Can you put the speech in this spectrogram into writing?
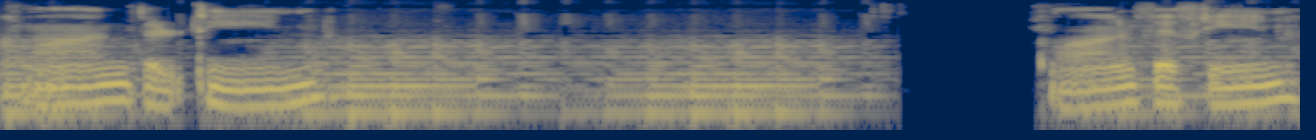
Come on, 13. Come on, 15.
